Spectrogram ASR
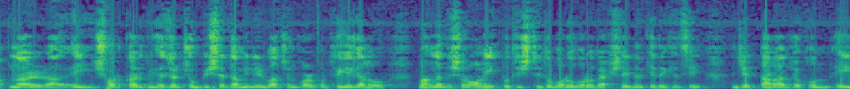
আপনার এই সরকার দুই হাজার চব্বিশে দামি নির্বাচন করার পর থেকে গেল, বাংলাদেশের অনেক প্রতিষ্ঠিত বড় বড় ব্যবসায়ীদেরকে দেখেছি যে তারা যখন এই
